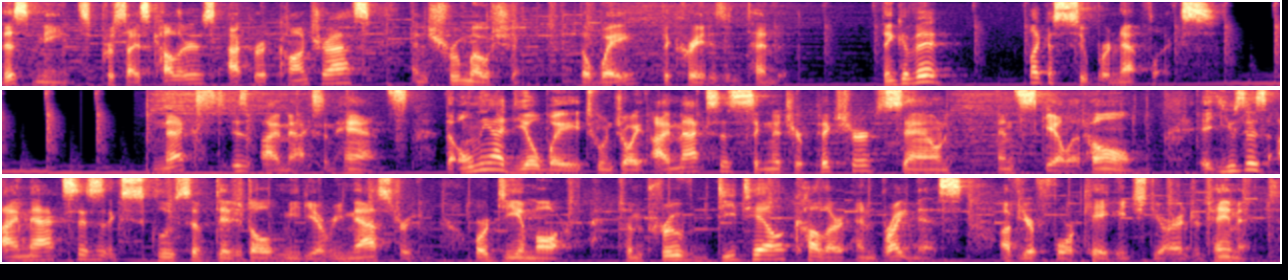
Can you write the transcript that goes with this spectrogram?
This means precise colors, accurate contrast, and true motion, the way the create is intended. Think of it like a super Netflix. Next is IMAX Enhance, the only ideal way to enjoy IMAX's signature picture, sound, and scale at home. It uses IMAX's exclusive digital media remastering, or DMR, to improve detail, color, and brightness of your 4K HDR entertainment.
